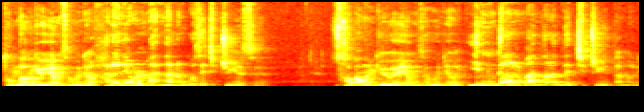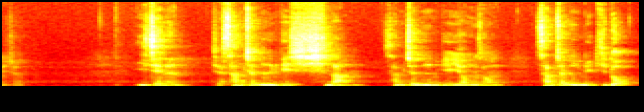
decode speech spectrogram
동방교회 영성은요, 하느님을 만나는 곳에 집중했어요. 서방교회 영성은요, 인간을 만나는 데 집중했단 말이죠. 이제는 제 3천년기 신앙, 3천년기 영성, 3천년기 기도,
